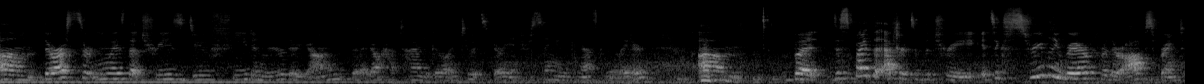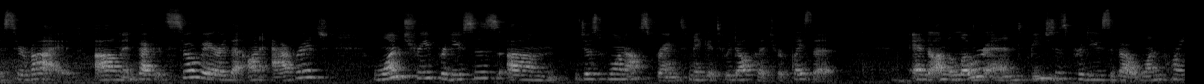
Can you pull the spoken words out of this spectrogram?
Um, there are certain ways that trees do feed and rear their young that I don't have time to go into. It's very interesting, and you can ask me later. Um, but despite the efforts of the tree, it's extremely rare for their offspring to survive. Um, in fact, it's so rare that on average, one tree produces um, just one offspring to make it to adulthood to replace it. And on the lower end, beeches produce about 1.8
